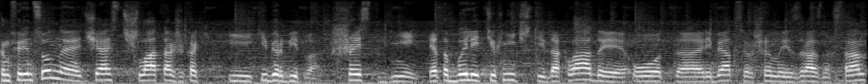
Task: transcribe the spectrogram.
Конференционная часть шла так же, как и кибербитва, 6 дней. Это были технические доклады от э, ребят совершенно из разных стран,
